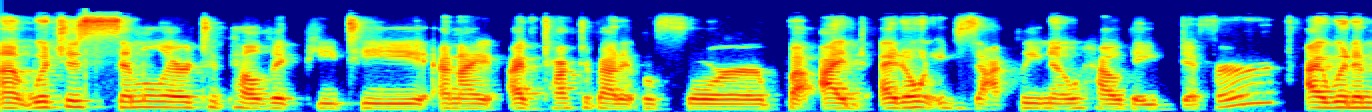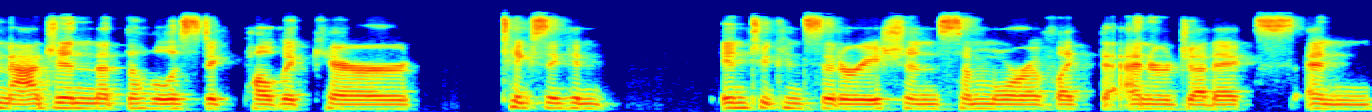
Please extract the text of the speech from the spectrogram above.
Uh, which is similar to pelvic PT. And I, I've talked about it before, but I, I don't exactly know how they differ. I would imagine that the holistic pelvic care takes in, into consideration some more of like the energetics and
